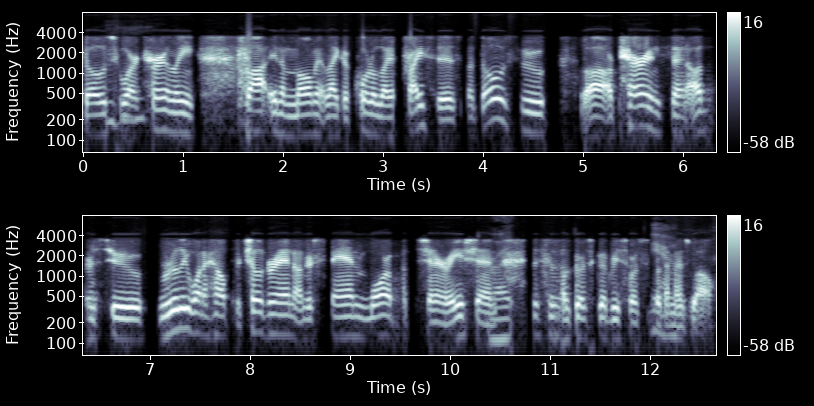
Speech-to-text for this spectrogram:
those mm-hmm. who are mm-hmm. currently caught in a moment like a quarter life crisis, but those who uh, are parents and others who really want to help their children understand more about the generation. Right. This is a good, good resource for yeah. them as well.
